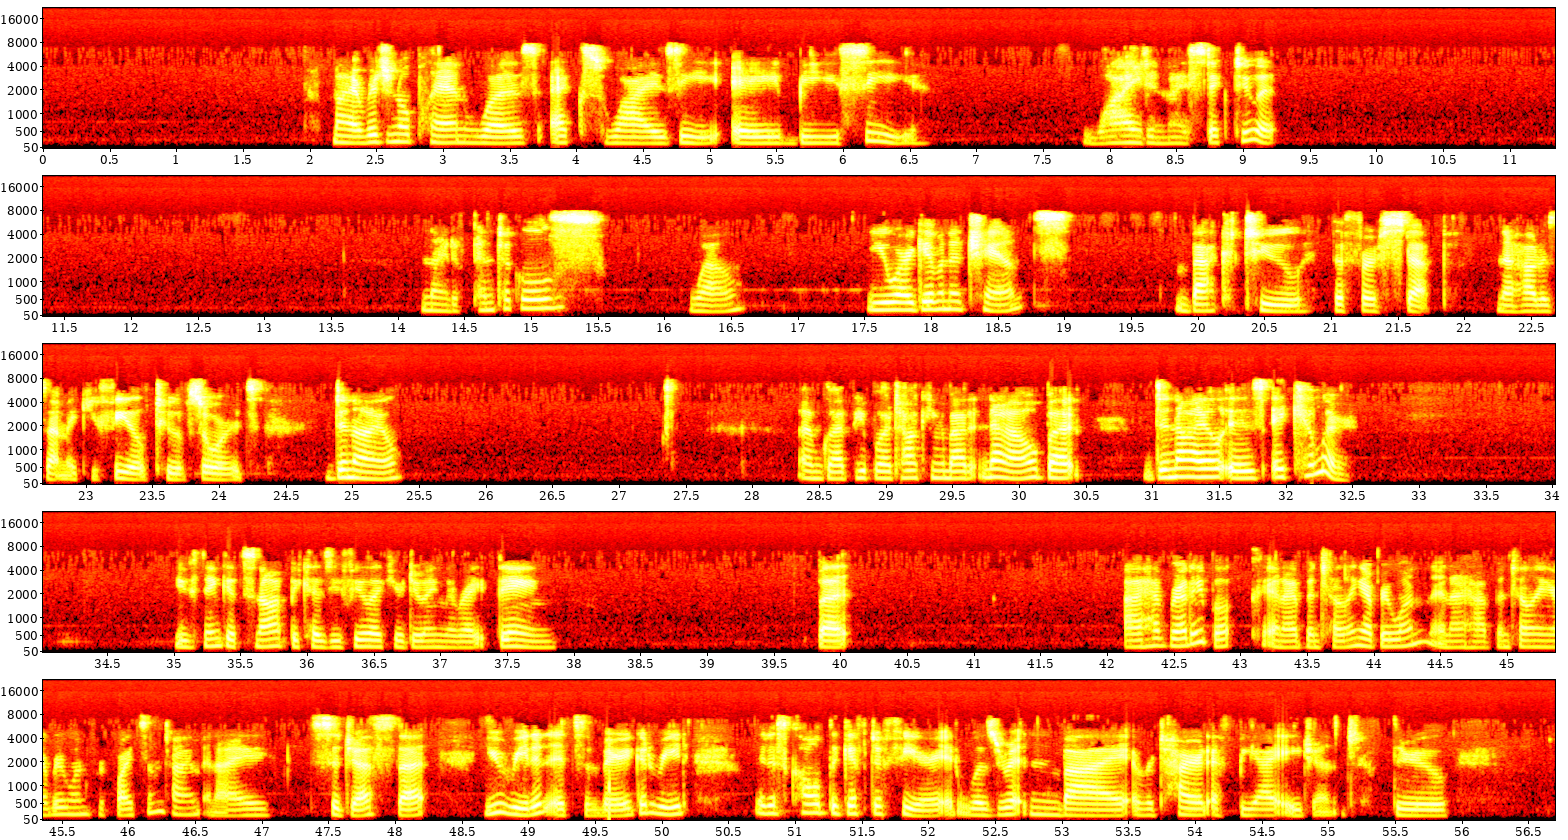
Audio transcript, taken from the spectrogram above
My original plan was X, Y, Z, A, B, C. Why didn't I stick to it? Knight of Pentacles. Well, you are given a chance back to the first step. Now, how does that make you feel? Two of Swords. Denial. I'm glad people are talking about it now, but Denial is a killer. You think it's not because you feel like you're doing the right thing. But I have read a book and I've been telling everyone, and I have been telling everyone for quite some time, and I suggest that you read it. It's a very good read. It is called The Gift of Fear. It was written by a retired FBI agent through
